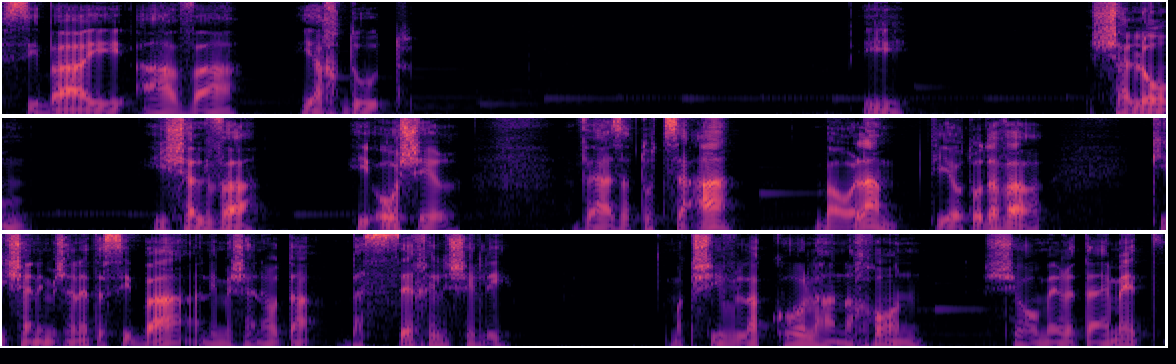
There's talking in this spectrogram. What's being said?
סיבה היא אהבה, היא אחדות, היא שלום, היא שלווה, היא אושר, ואז התוצאה בעולם תהיה אותו דבר. כי כשאני משנה את הסיבה, אני משנה אותה בשכל שלי. מקשיב לקול הנכון, שאומר את האמת.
